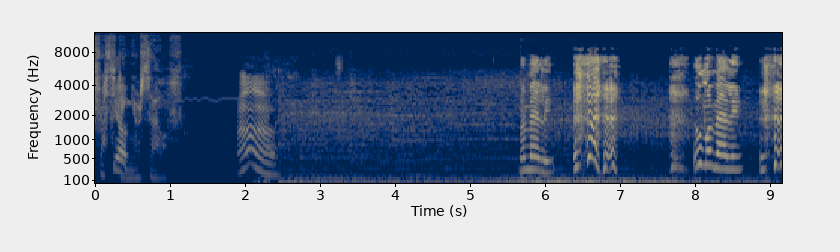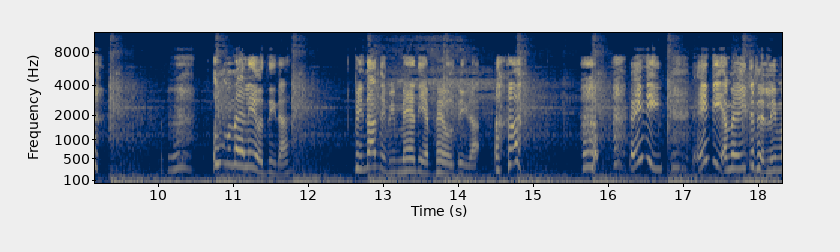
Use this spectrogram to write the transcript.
trusting yourself. อืม မမဲလေးဦးမမဲလေးဦးမမဲလေးကိုသိလားဘင်းသားနေပြီးမဲနေရဘဲကိုသိလားအင်ကြီးအင်ကြီးအမေကြီးတက်တယ်လေမ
